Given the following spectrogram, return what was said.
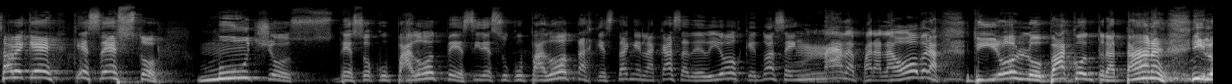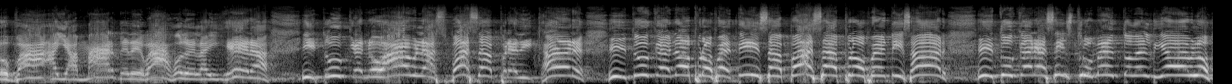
¿Sabe qué? ¿Qué es esto? Muchos desocupadotes y desocupadotas que están en la casa de Dios, que no hacen nada para la obra, Dios los va a contratar y los va a llamar de debajo de la higuera. Y tú que no hablas, vas a predicar. Y tú que no profetizas, vas a profetizar. Y tú que eres instrumento del diablo,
